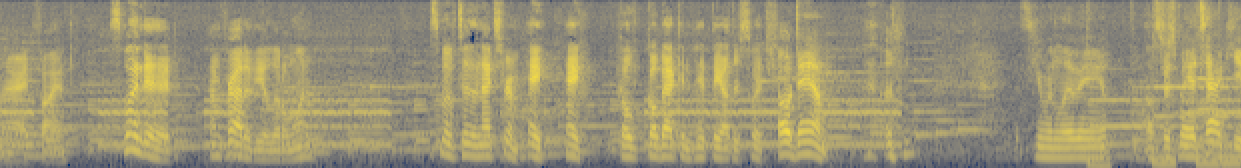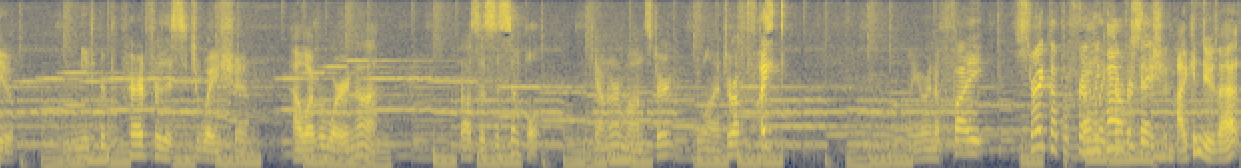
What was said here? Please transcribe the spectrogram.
Alright, fine. Splendid. I'm proud of you, little one. Let's move to the next room. Hey, hey, go go back and hit the other switch. Oh, damn. it's human living. Monsters may attack you. You need to be prepared for this situation. However, worry not. The process is simple. Encounter a monster, you will enter a fight. While you're in a fight, Strike up a friendly, conversation. I can do that.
